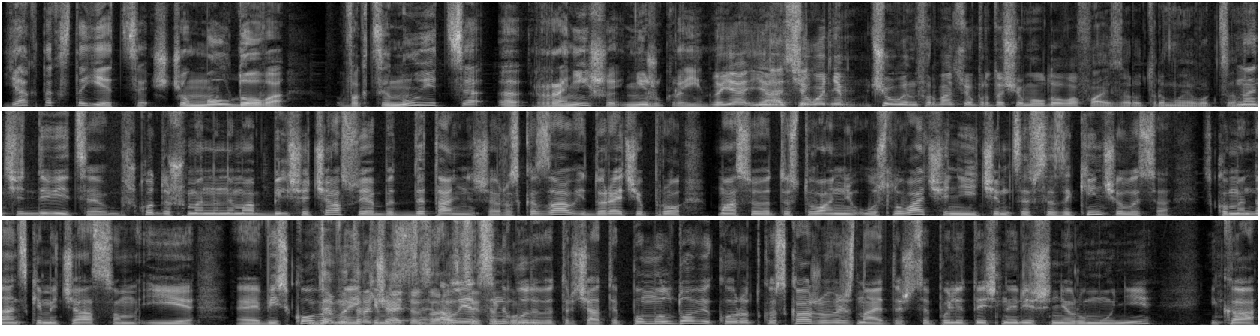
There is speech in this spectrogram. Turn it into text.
Як так стається, що Молдова вакцинується е, раніше, ніж Україна. Ну я, я Значить- сьогодні чув інформацію про те, що Молдова Pfizer отримує вакцину. Значить, дивіться, шкода, що в мене немає більше часу, я би детальніше розказав. І, до речі, про масове тестування у Словаччині і чим це все закінчилося з комендантським часом і е, військовими. Якимись- зараз Але я це не буду витрачати. По Молдові коротко скажу, ви ж знаєте, що це політичне рішення Румунії. Яка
